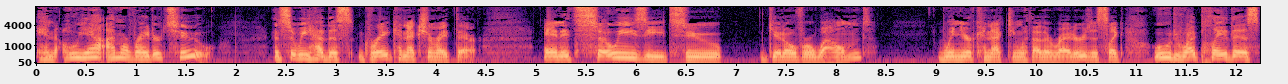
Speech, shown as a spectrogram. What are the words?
And oh yeah, I'm a writer too. And so we had this great connection right there. And it's so easy to get overwhelmed when you're connecting with other writers. It's like, ooh, do I play this?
